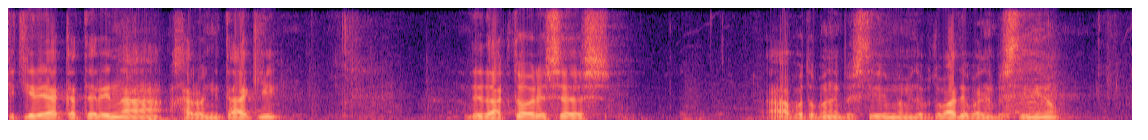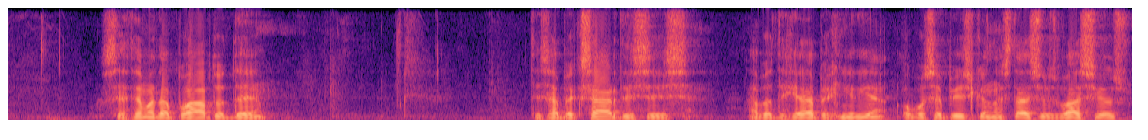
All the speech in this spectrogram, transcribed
και κυρία Κατερίνα Χαρονιτάκη, διδακτόρισες από το Πανεπιστήμιο, με το Πάντιο Πανεπιστήμιο, σε θέματα που άπτονται της απεξάρτησης από τα τυχερά παιχνίδια, όπως επίσης και ο Αναστάσιος Βάσιος,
